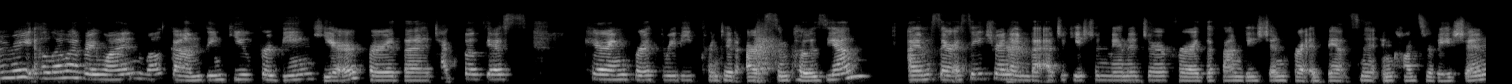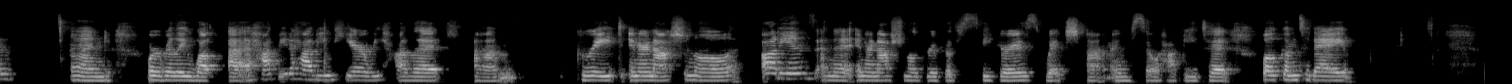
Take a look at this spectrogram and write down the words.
All right, hello everyone, welcome. Thank you for being here for the Tech Focus Caring for 3D Printed Art Symposium. I'm Sarah Saetren, I'm the Education Manager for the Foundation for Advancement in Conservation. And we're really well uh, happy to have you here. We have a um, great international audience and an international group of speakers, which um, I'm so happy to welcome today.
